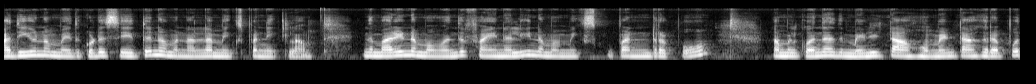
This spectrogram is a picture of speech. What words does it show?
அதையும் நம்ம இது கூட சேர்த்து நம்ம நல்லா மிக்ஸ் பண்ணிக்கலாம். இந்த மாதிரி நம்ம வந்து ஃபைனலி நம்ம மிக்ஸ் பண்ணுறப்போ நம்மளுக்கு வந்து அது மெல்ட் ஆகும். மெல்ட் ஆகிறப்போ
